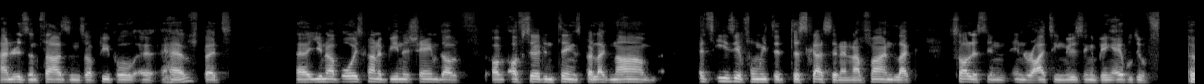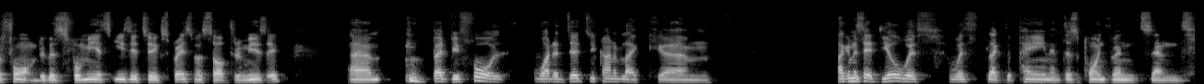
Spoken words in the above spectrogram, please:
hundreds and thousands of people uh, have. But uh, you know I've always kind of been ashamed of, of of certain things, but like now it's easier for me to discuss it and i find like solace in in writing music and being able to f- perform because for me it's easier to express myself through music um, but before what i did to kind of like um i'm gonna say deal with with like the pain and disappointments and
